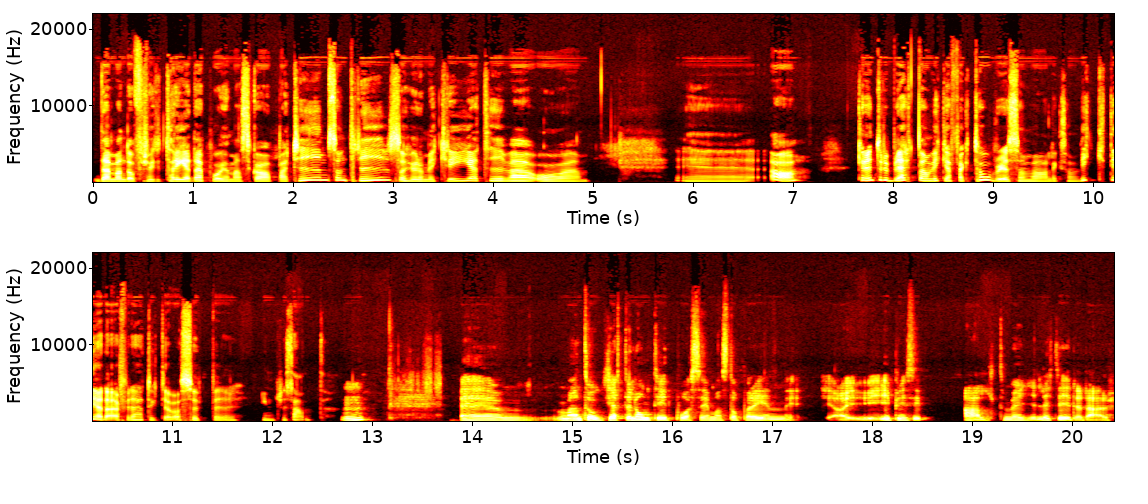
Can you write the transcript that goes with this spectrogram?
där man då försökte ta reda på hur man skapar team som trivs och hur de är kreativa och eh, ja, kan inte du berätta om vilka faktorer som var liksom viktiga där? För det här tyckte jag var super intressant. Mm. Eh, man tog jättelång tid på sig, man stoppade in i princip allt möjligt i det där.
